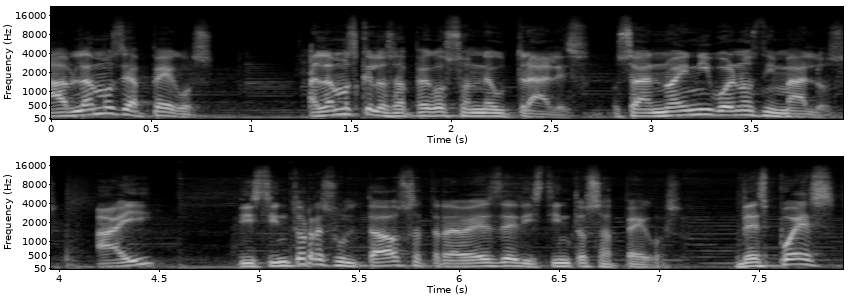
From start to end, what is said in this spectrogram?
hablamos de apegos. Hablamos que los apegos son neutrales, o sea, no hay ni buenos ni malos. Hay distintos resultados a través de distintos apegos. Después,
